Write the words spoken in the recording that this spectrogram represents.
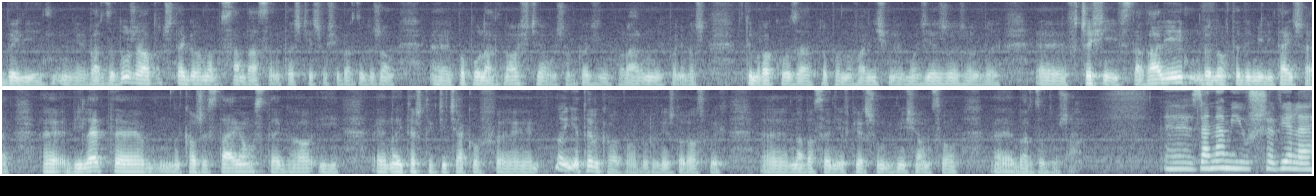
byli mm, bardzo dużo, oprócz tego no, sam basen też cieszył się bardzo dużą popularnością już od godzin polarnych, ponieważ w tym roku zaproponowaliśmy młodzieży, żeby wcześniej wstawali, będą wtedy mieli tańsze bilety, m, korzystają z tego i, no i też tych dzieciaków, e, no i nie tylko, bo również dorosłych e, na basenie w pierwszym miesiącu e, bardzo dużo. E, Za nami już wiele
